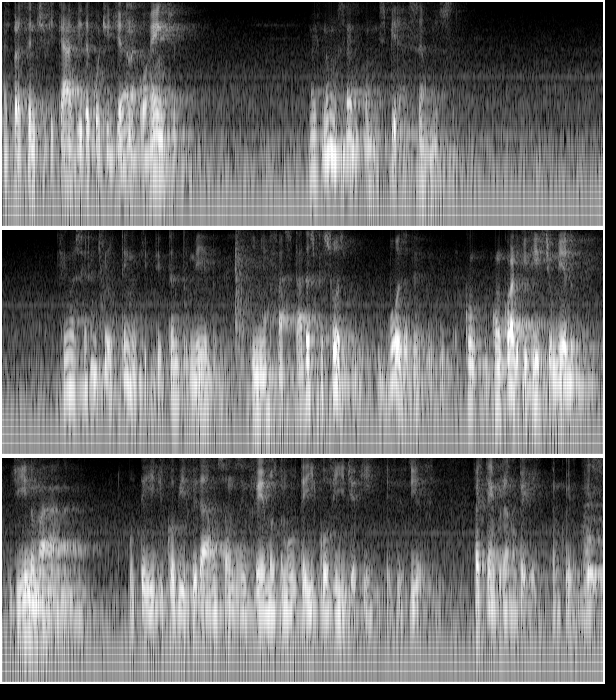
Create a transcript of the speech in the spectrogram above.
mas para santificar a vida cotidiana, corrente. Mas não serve como inspiração isso. Senhor, será que eu tenho que ter tanto medo e me afastar das pessoas boas? Concordo que existe o medo de ir numa UTI de Covid. Fui dar unção dos enfermos numa UTI Covid aqui esses dias. Faz tempo já não peguei, tranquilo, mas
